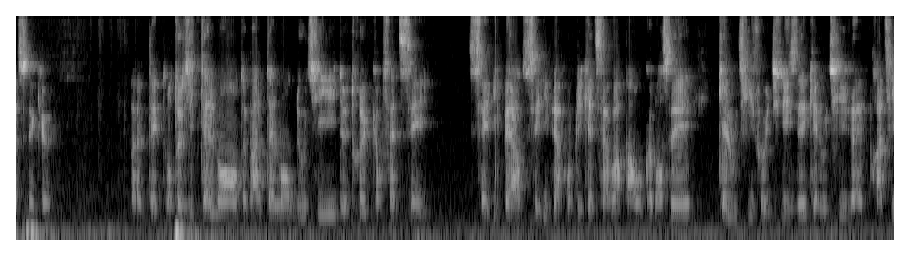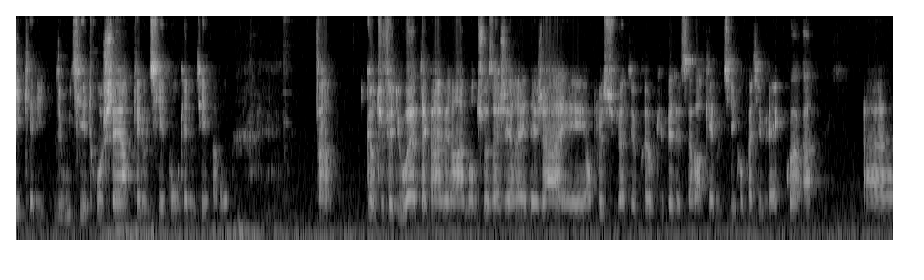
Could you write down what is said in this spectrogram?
c'est que euh, on te dit tellement, on te parle tellement d'outils, de trucs, qu'en fait, c'est c'est hyper, c'est hyper compliqué de savoir par où commencer, quel outil il faut utiliser, quel outil va être pratique, quel outil est trop cher, quel outil est bon, quel outil est pas bon. Enfin, quand tu fais du web, tu as quand même énormément de choses à gérer déjà, et en plus, tu vas te préoccuper de savoir quel outil est compatible avec quoi. Euh,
